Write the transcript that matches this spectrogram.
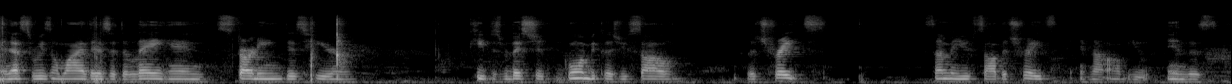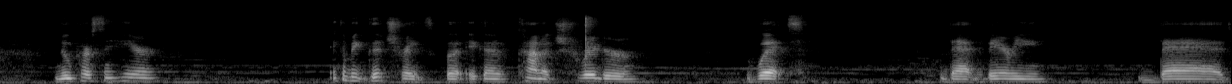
And that's the reason why there's a delay in starting this here. Keep this relationship going because you saw the traits. Some of you saw the traits if not all of you, in this new person here, it can be good traits, but it can kind of trigger what that very bad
